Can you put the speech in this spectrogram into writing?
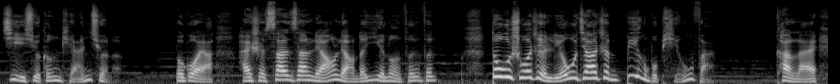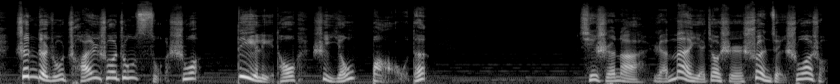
继续耕田去了。不过呀，还是三三两两的议论纷纷，都说这刘家镇并不平凡。看来真的如传说中所说，地里头是有宝的。其实呢，人们也就是顺嘴说说。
